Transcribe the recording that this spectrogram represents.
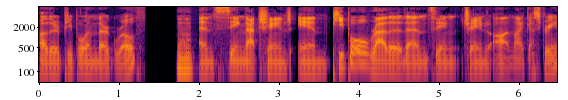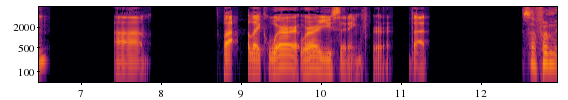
other people in their growth Mhm. and seeing that change in people rather than seeing change on like a screen. Um but like where where are you sitting for that? So for me,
